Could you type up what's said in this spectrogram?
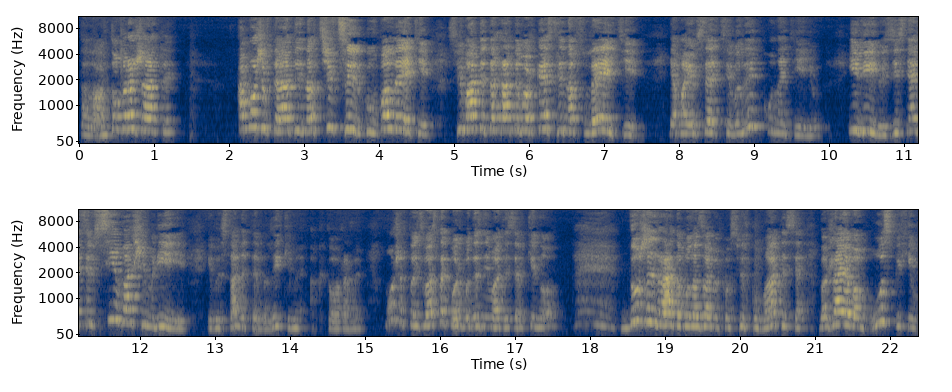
талантом вражати, а може в театрі чи в цирку, в балеті, співати та грати в оркестрі на флейті. Я маю в серці велику надію і вірю, здійсняться всі ваші мрії, і ви станете великими акторами. Може, хтось з вас також буде зніматися в кіно. Дуже рада була з вами поспілкуватися. Бажаю вам успіхів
